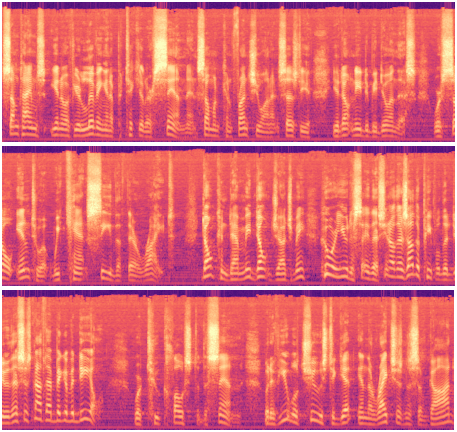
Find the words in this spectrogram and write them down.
Sometimes, you know, if you're living in a particular sin and someone confronts you on it and says to you, you don't need to be doing this, we're so into it, we can't see that they're right. Don't condemn me. Don't judge me. Who are you to say this? You know, there's other people that do this. It's not that big of a deal we're too close to the sin. But if you will choose to get in the righteousness of God,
